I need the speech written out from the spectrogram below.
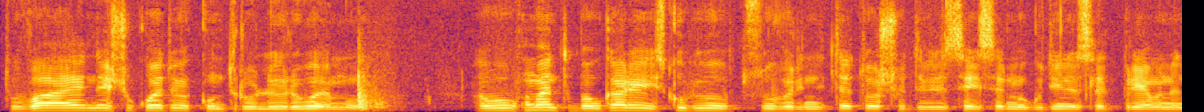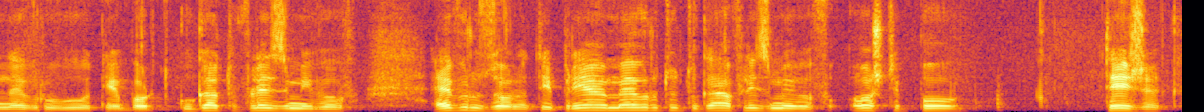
Това е нещо, което е контролируемо. А в момента България е изкупила суверенитет още от 1997 година след приемане на евровалутния борт. Когато влезем и в еврозоната и приемем еврото, тогава влизаме в още по-тежък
